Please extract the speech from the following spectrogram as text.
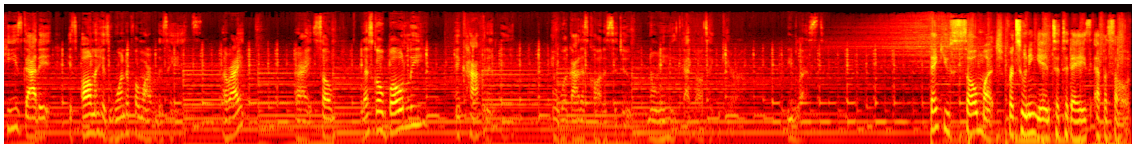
He's got it. It's all in His wonderful, marvelous hands. All right? All right. So let's go boldly and confidently in what God has called us to do, knowing He's got all taken care of. Be blessed. Thank you so much for tuning in to today's episode.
